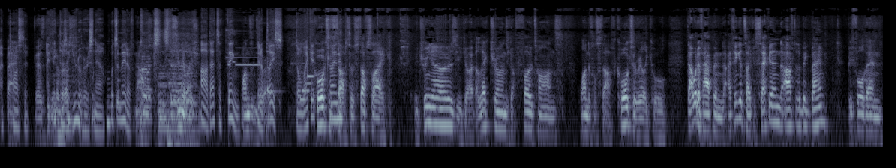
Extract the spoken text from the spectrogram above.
I Bang. paused it. There's the I think there's a universe. now. What's it made of? No, Quarks. it's a simulation. Ah, that's a thing. Ones and In a place. Don't like it? Quarks and stuff. So stuff's like neutrinos, you got electrons, you got photons, wonderful stuff. Quarks are really cool. That would have happened, I think it's like a second after the Big Bang. Before then,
